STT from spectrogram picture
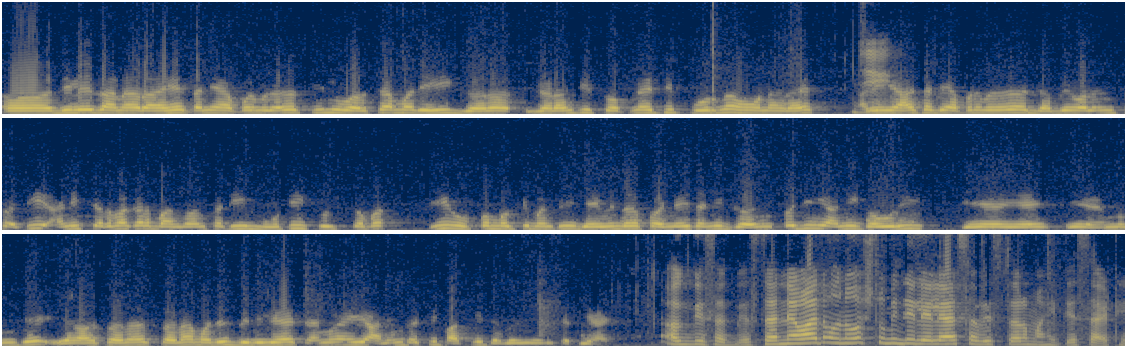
दिले जाणार आहेत आणि आपण तीन वर्षामध्ये ही घर घरांची स्वप्न ती पूर्ण होणार आहेत. आणि यासाठी आपण डबेवाल्यांसाठी आणि चर्मकार बांधवांसाठी ही मोठी खुशखबर ही उपमुख्यमंत्री देवेंद्र फडणवीस यांनी गणपती आणि गौरी म्हणजे या सणा सणामध्येच दिलेली आहे त्यामुळे ही आनंदाची बातमी डबेवाल्यांसाठी आहे. अगदीच अगदीच. धन्यवाद मनोज तुम्ही दिलेल्या सविस्तर माहितीसाठी.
